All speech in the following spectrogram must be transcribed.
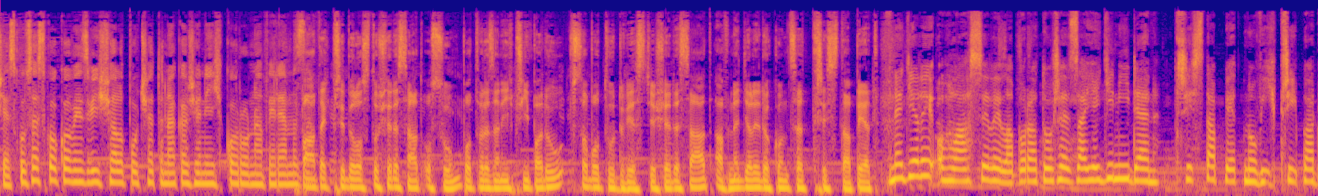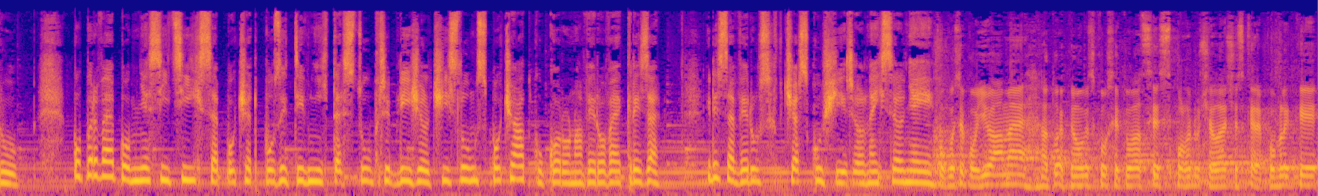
Česku se skokově zvýšil počet nakažených koronavirem. V pátek přibylo 168 potvrzených případů, v sobotu 260 a v neděli dokonce 305. V neděli ohlásili laboratoře za jediný den 305 nových případů. Poprvé po měsících se počet pozitivních testů přiblížil číslům z počátku koronavirové krize, kdy se virus v Česku šířil nejsilněji. Pokud se podíváme na tu epidemiologickou situaci z pohledu celé České republiky,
